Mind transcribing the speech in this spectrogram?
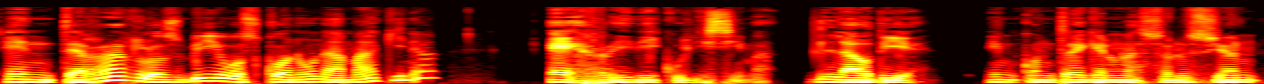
enterrarlos vivos con una máquina es ridiculísima. La odié. Encontré que era una solución,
